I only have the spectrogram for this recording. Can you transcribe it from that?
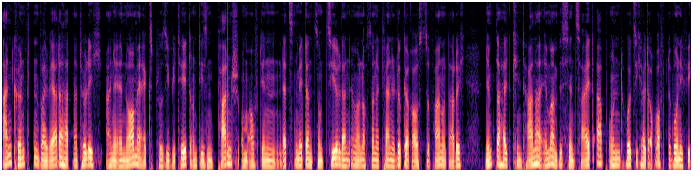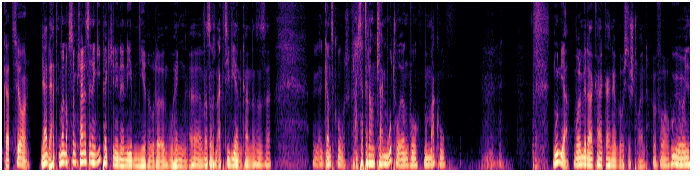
Ankünften, weil Werder hat natürlich eine enorme Explosivität und diesen Punch, um auf den letzten Metern zum Ziel dann immer noch so eine kleine Lücke rauszufahren und dadurch nimmt da halt Quintana immer ein bisschen Zeit ab und holt sich halt auch oft eine Bonifikation. Ja, der hat immer noch so ein kleines Energiepäckchen in der Nebenniere oder irgendwo hängen, äh, was er dann aktivieren kann. Das ist äh, ganz komisch. Vielleicht hat er noch einen kleinen Motor irgendwo mit dem Akku. Nun ja, wollen wir da keine, keine Gerüchte streuen. Bevor, hui, hui,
